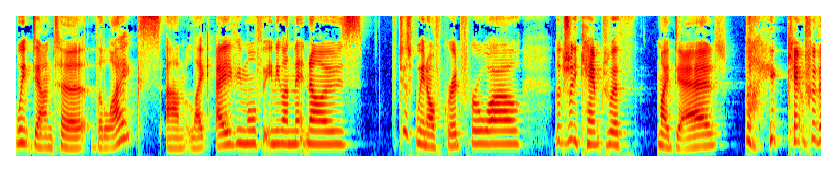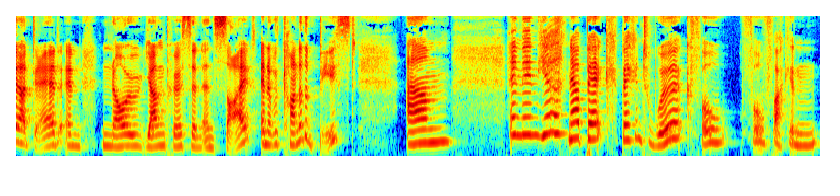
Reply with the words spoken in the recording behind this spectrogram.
went down to the lakes, um, Lake Aviemore for anyone that knows. Just went off grid for a while. Literally camped with my dad, like camped with our dad and no young person in sight, and it was kind of the best. Um, and then yeah, now back back into work, full full fucking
